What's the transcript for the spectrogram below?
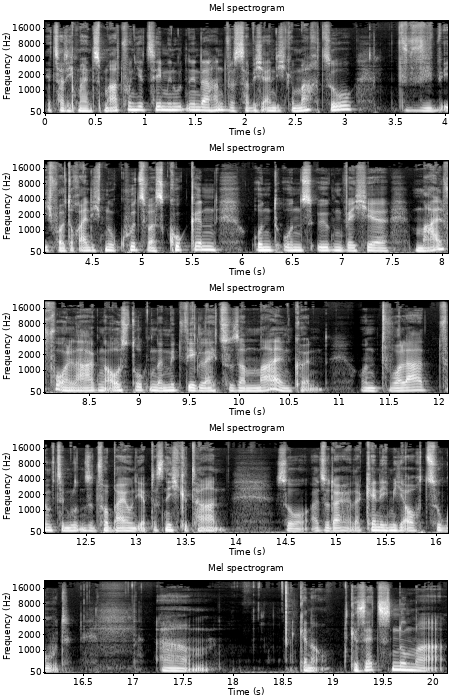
Jetzt hatte ich mein Smartphone hier zehn Minuten in der Hand, was habe ich eigentlich gemacht? So, ich wollte doch eigentlich nur kurz was gucken und uns irgendwelche Malvorlagen ausdrucken, damit wir gleich zusammen malen können. Und voilà, 15 Minuten sind vorbei und ihr habt das nicht getan. So, also da, da kenne ich mich auch zu gut. Ähm, genau. Gesetz Nummer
